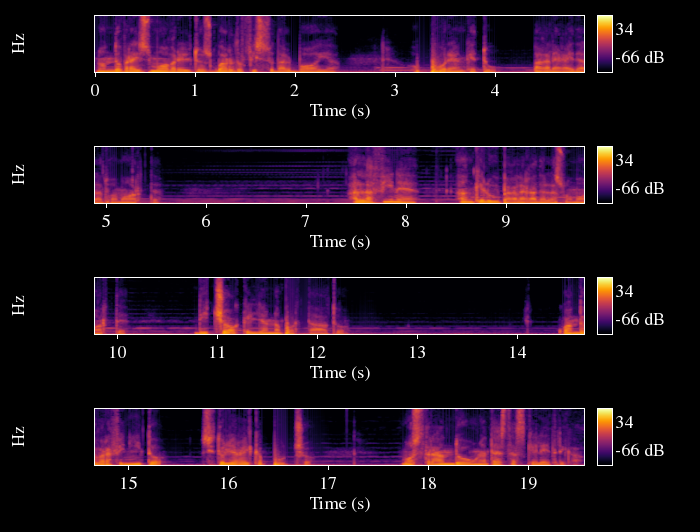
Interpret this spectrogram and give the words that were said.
non dovrai smuovere il tuo sguardo fisso dal boia, oppure anche tu parlerai della tua morte. Alla fine anche lui parlerà della sua morte di ciò che gli hanno portato. Quando avrà finito, si toglierà il cappuccio, mostrando una testa scheletrica.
